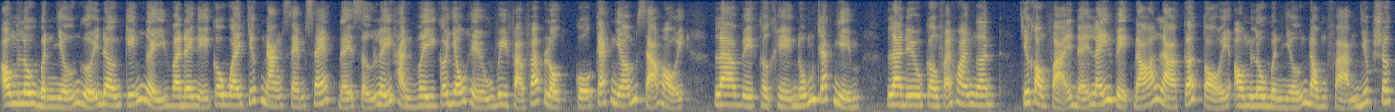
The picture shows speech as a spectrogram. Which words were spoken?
ông Lưu Bình Nhưỡng gửi đơn kiến nghị và đề nghị cơ quan chức năng xem xét để xử lý hành vi có dấu hiệu vi phạm pháp luật của các nhóm xã hội là việc thực hiện đúng trách nhiệm, là điều cần phải hoan nghênh, chứ không phải để lấy việc đó là kết tội ông Lưu Bình Nhưỡng đồng phạm giúp sức.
